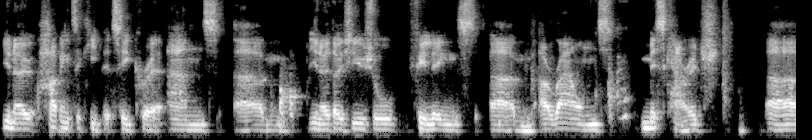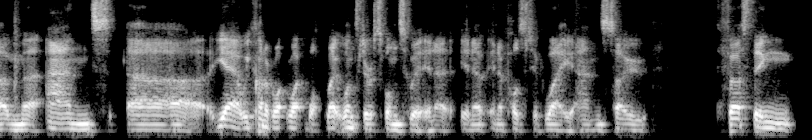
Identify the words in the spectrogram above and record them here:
you know having to keep it secret and um, you know those usual feelings um, around miscarriage um, and uh, yeah we kind of like, like, wanted to respond to it in a in a in a positive way and so the first thing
